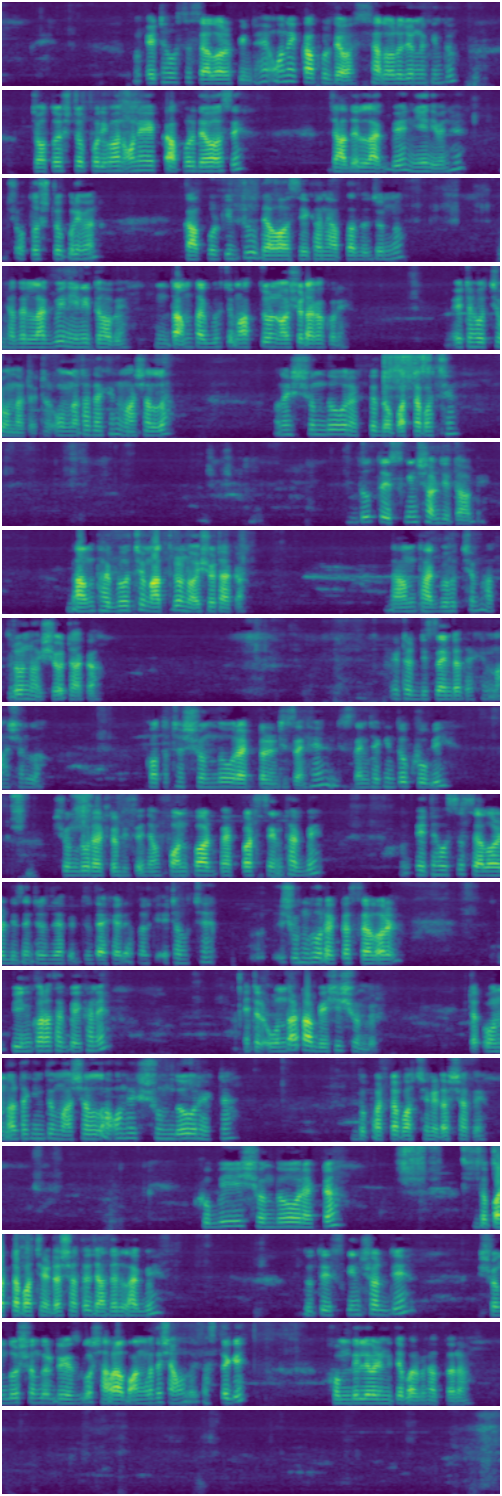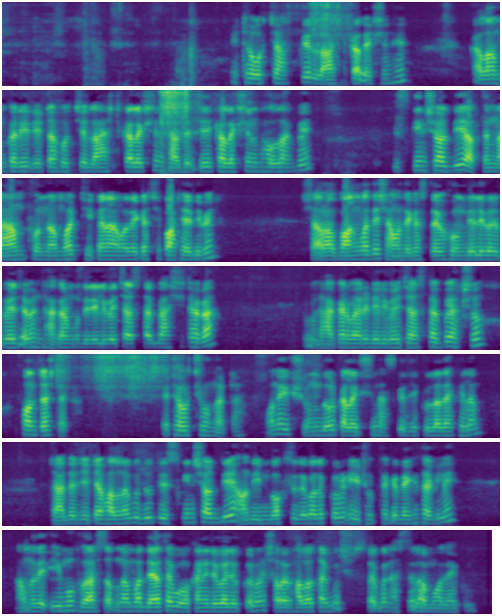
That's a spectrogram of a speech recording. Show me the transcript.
এটা হচ্ছে সালোয়ার প্রিন্ট হ্যাঁ। অনেক কাপড় দেওয়া আছে। সালোয়ারের জন্য কিন্তু যথেষ্ট পরিমাণ অনেক কাপড় দেওয়া আছে। যাদের লাগবে নিয়ে নেবেন হ্যাঁ। যথেষ্ট পরিমাণ কাপড় কিন্তু দেওয়া আছে এখানে আপনাদের জন্য। যাদের লাগবে নিয়ে নিতে হবে। দাম থাকবে হচ্ছে মাত্র নয়শো টাকা করে। এটা হচ্ছে ওনাটা এটা ওনাটা দেখেন মাসাল্লাহ অনেক সুন্দর একটা দোপাট্টা পাচ্ছেন। দুটো স্ক্রিনশট দিতে হবে। দাম থাকবে হচ্ছে মাত্র নয়শো টাকা। দাম থাকবে হচ্ছে মাত্র নয়শো টাকা। এটার ডিজাইনটা দেখেন মাসাল্লাহ কতটা সুন্দর একটা ডিজাইন হ্যাঁ? ডিজাইনটা কিন্তু খুবই সুন্দর একটা ডিজাইন যেমন front part back part same থাকবে। এটা হচ্ছে সালোয়ার ডিজাইনটা যদি দেখাই আপনাকে। এটা হচ্ছে সুন্দর একটা স্যালোয়ারের পিন করা থাকবে এখানে। এটার ওন্দাটা বেশি সুন্দর। এটার ওন্দাটা কিন্তু মার্শাল্লাহ অনেক সুন্দর একটা দোপাট্টা পাচ্ছেন এটার সাথে। খুবই সুন্দর একটা দোপাট্টা পাচ্ছেন এটার সাথে, যাদের লাগবে। দুটো স্ক্রিনশট দিয়ে সুন্দর সুন্দর ড্রেসগুলো সারা বাংলাদেশ আমাদের কাছ থেকে হোম ডেলিভারি নিতে পারবেন আপনারা। এটা হচ্ছে আজকের লাস্ট কালেকশন হ্যাঁ কালামকারীর এটা হচ্ছে লাস্ট কালেকশন যাদের যে কালেকশন ভালো লাগবে স্ক্রিনশট দিয়ে আপনার নাম ফোন নাম্বার ঠিকানা আমাদের কাছে পাঠিয়ে দিবেন। সারা বাংলাদেশ আমাদের কাছ থেকে হোম ডেলিভারি পেয়ে যাবেন। ঢাকার মধ্যে ডেলিভারি চার্জ থাকবে আশি টাকা এবং ঢাকার বাইরে ডেলিভারি চার্জ থাকবে একশো পঞ্চাশ টাকা। এটা হচ্ছে ওনারটা। অনেক সুন্দর কালেকশন আজকে যেগুলো দেখালাম। যাদের যেটা ভালো লাগবে দ্রুত স্ক্রিনশট দিয়ে আমাদের ইনবক্সে যোগাযোগ করবেন ইউটিউব থেকে দেখে থাকলে। আমাদের ইমো হোয়াটসঅ্যাপ নাম্বার দেওয়া থাকবে, ওখানে যোগাযোগ করবেন। সবাই ভালো থাকবেন, সুস্থ থাকবেন। আসসালামু আলাইকুম।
